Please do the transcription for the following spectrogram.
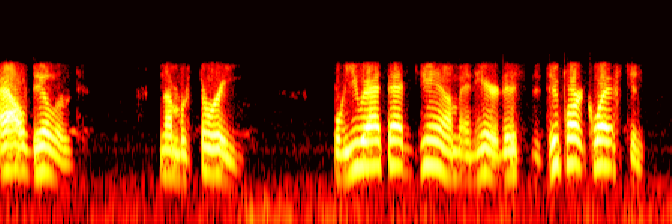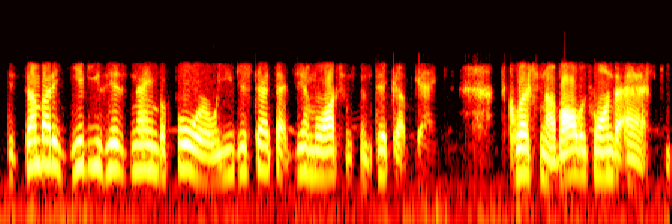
Al Dillard, number three, were you at that gym? And here, this is a two-part question. Did somebody give you his name before, or were you just at that gym watching some pickup games? It's a question I've always wanted to ask you.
